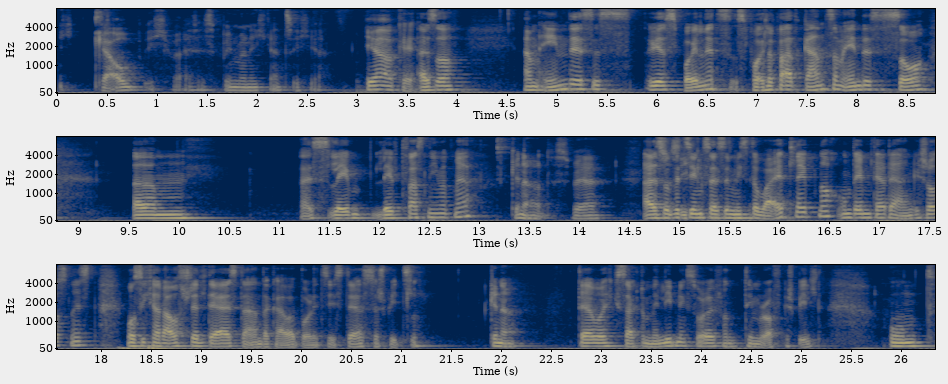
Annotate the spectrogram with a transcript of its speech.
Ich glaube, ich weiß es, bin mir nicht ganz sicher. Ja, okay. Also am Ende ist es, wir spoilern jetzt, Spoilerbad, ganz am Ende ist es so, ähm, es leben, lebt fast niemand mehr. Genau, das wäre. Also ich beziehungsweise Mr. White lebt noch und eben der, der angeschossen ist, wo sich herausstellt, der ist der Undercover-Polizist, der ist der Spitzel. Genau. Der, wo ich gesagt habe, mein Lieblingsrolle von Tim Roth gespielt. Und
